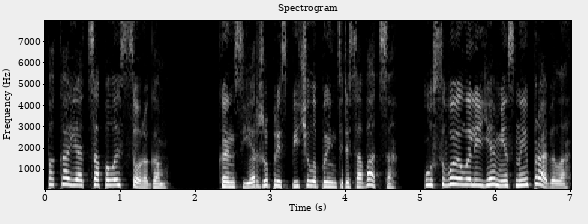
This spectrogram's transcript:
пока я отцапалась с орогом. Консьержу приспичило поинтересоваться, усвоила ли я местные правила.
